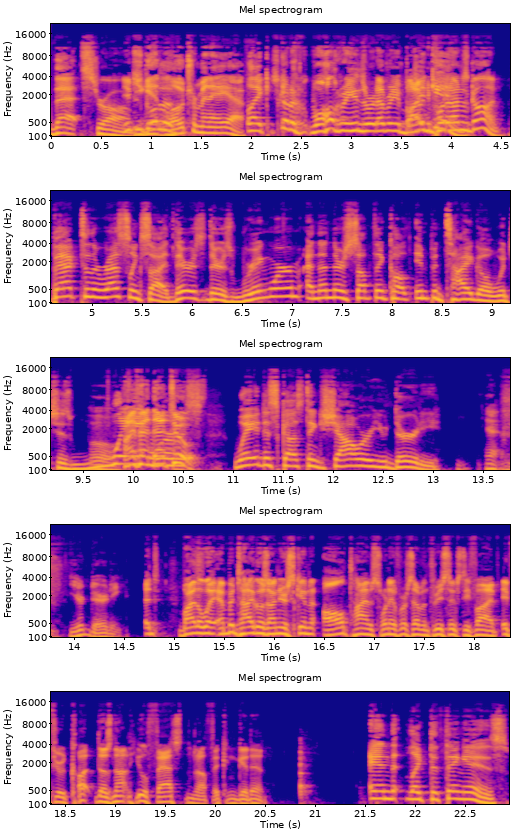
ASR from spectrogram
that strong. You You get go the- Lotrimin AF. like Just go to Walgreens or whatever you buy and you put it on, Again, it's gone. Back to the wrestling side. There's there's ringworm, and then there's something called impetigo, which is oh. way I've had that too. Way disgusting. Shower you dirty. yeah, you're dirty. It, by the way, Empatigo's on your skin at all times, 24 7, 365. If your cut does not heal fast enough, it can get in. And like the thing is,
